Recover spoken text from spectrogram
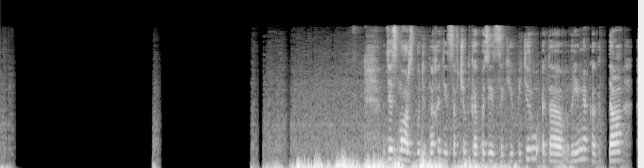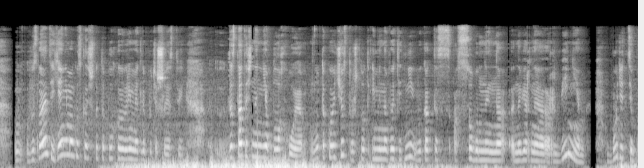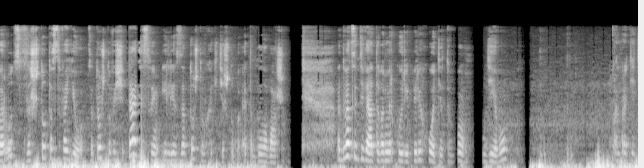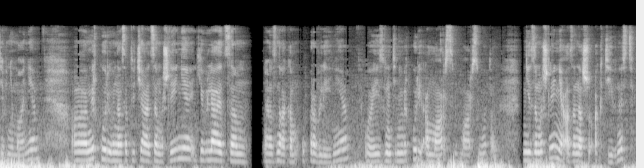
Здесь Марс будет находиться в четкой оппозиции к Юпитеру. Это время, когда... Вы знаете, я не могу сказать, что это плохое время для путешествий. Достаточно неплохое. Но такое чувство, что вот именно в эти дни вы как-то с особым, наверное, рвением будете бороться за что-то свое, за то, что вы считаете своим или за то, что вы хотите, чтобы это было вашим. 29 Меркурий переходит в Деву. Обратите внимание. А, Меркурий у нас отвечает за мышление, является а, знаком управления. Ой, извините, не Меркурий, а Марс. Марс, вот он. Не за мышление, а за нашу активность.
